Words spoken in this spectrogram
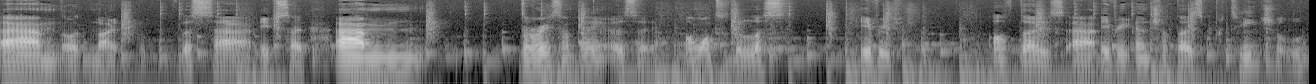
Um, or, no, this uh, episode. Um, the reason being is that I wanted to list every of those, uh, every inch of those potential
